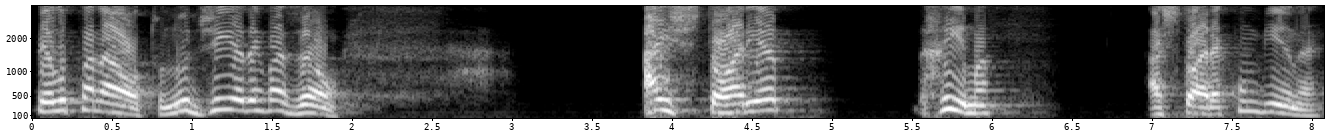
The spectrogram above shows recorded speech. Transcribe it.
pelo Planalto no dia da invasão. A história rima a história combina.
